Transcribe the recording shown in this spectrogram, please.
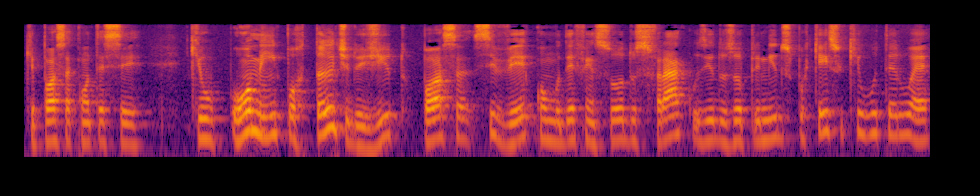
que possa acontecer que o homem importante do Egito possa se ver como defensor dos fracos e dos oprimidos, porque é isso que o útero é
